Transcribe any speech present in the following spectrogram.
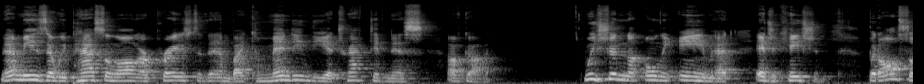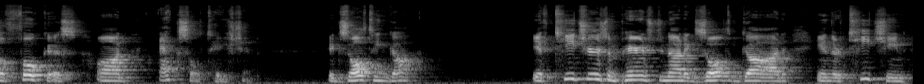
That means that we pass along our praise to them by commending the attractiveness of God. We shouldn't only aim at education, but also focus on exaltation, exalting God. If teachers and parents do not exalt God in their teaching,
